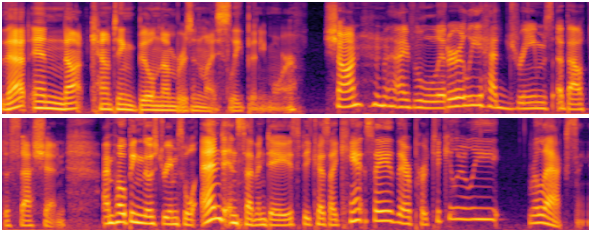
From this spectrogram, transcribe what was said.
That and not counting bill numbers in my sleep anymore. Sean, I've literally had dreams about the session. I'm hoping those dreams will end in seven days because I can't say they're particularly relaxing.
